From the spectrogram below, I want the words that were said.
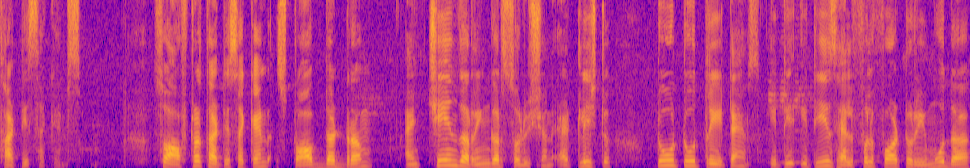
30 seconds. So, after 30 seconds stop the drum and change the ringer solution at least 2 to 3 times. It, it is helpful for to remove the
